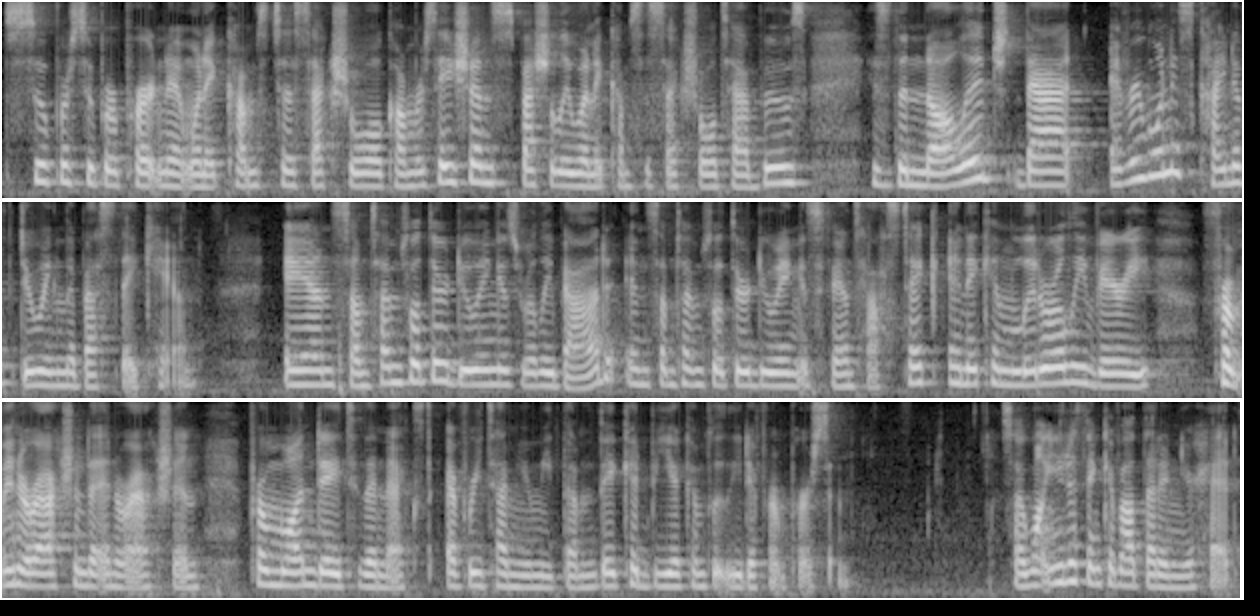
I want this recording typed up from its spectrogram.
super, super pertinent when it comes to sexual conversations, especially when it comes to sexual taboos, is the knowledge that everyone is kind of doing the best they can. And sometimes what they're doing is really bad, and sometimes what they're doing is fantastic. And it can literally vary from interaction to interaction, from one day to the next, every time you meet them. They could be a completely different person. So I want you to think about that in your head.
